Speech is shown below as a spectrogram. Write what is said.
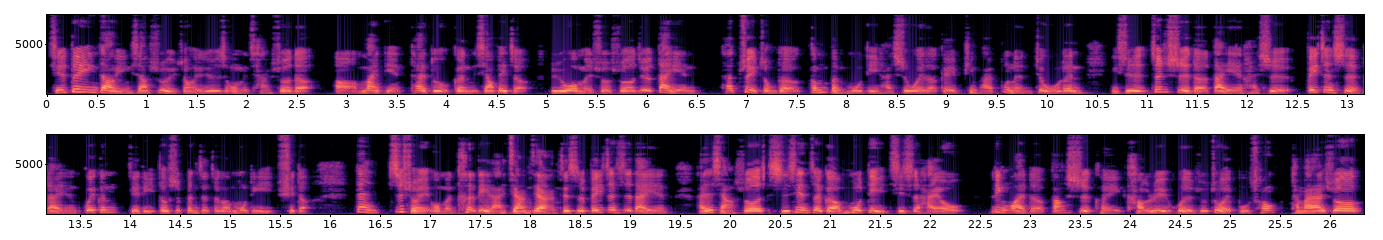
其实对应到营销术语中，也就是我们常说的呃卖点、态度跟消费者。如我们所说，就是代言，它最终的根本目的还是为了给品牌赋能。就无论你是正式的代言还是非正式的代言，归根结底都是奔着这个目的去的。但之所以我们特地来讲讲，就是非正式代言，还是想说实现这个目的，其实还有另外的方式可以考虑，或者说作为补充。坦白来说，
